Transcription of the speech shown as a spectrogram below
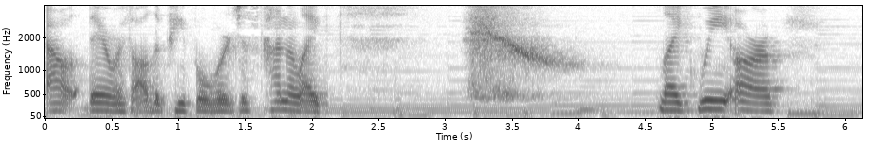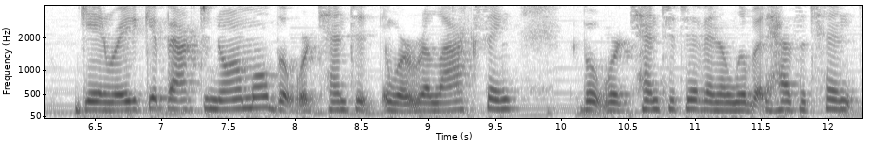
out there with all the people were just kind of like, like we are getting ready to get back to normal, but we're tented, we're relaxing, but we're tentative and a little bit hesitant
